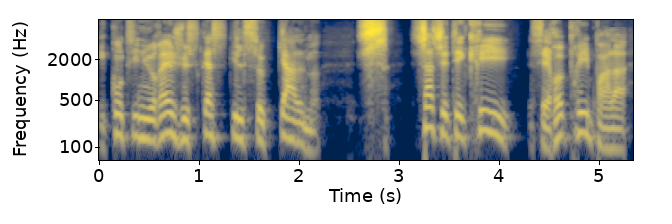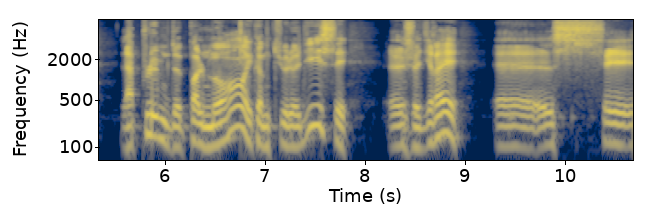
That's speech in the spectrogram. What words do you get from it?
et continuerai jusqu'à ce qu'ils se calment. Ça, c'est écrit, c'est repris par la, la plume de Paul Morand, et comme tu le dis, c'est, euh, je dirais, euh, c'est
